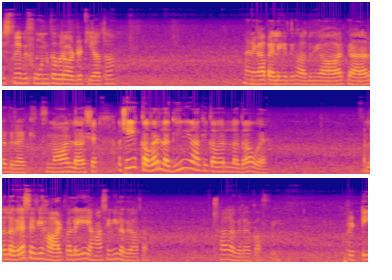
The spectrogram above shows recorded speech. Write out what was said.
इसने भी फ़ोन कवर ऑर्डर किया था। मैंने कहा पहले ये दिखा दूँ यार प्यारा लग रहा है कितना लश है। अच्छा ये कवर लग ही नहीं रहा कि कवर लगा हुआ है। मतलब लग रहा है सिर्फ़ ये हार्ट वाला ये यहाँ से नहीं लग रहा था। अच्छा लग रहा है काफ़ी। प्रिटी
